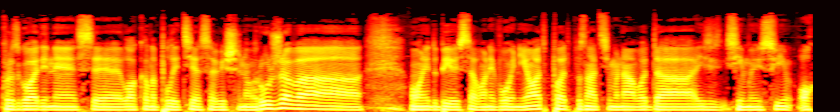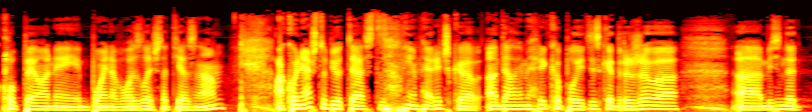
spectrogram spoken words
kroz godine se lokalna policija sa više naoružava, oni dobivaju sav onaj vojni otpad, po znacima navoda imaju svi oklope, one bojna vozila i šta ti ja znam. Ako je nešto bio test da li Američka, da li Amerika policijska država, a, mislim da je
